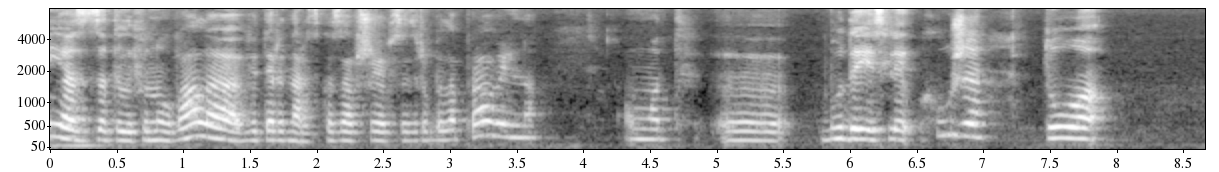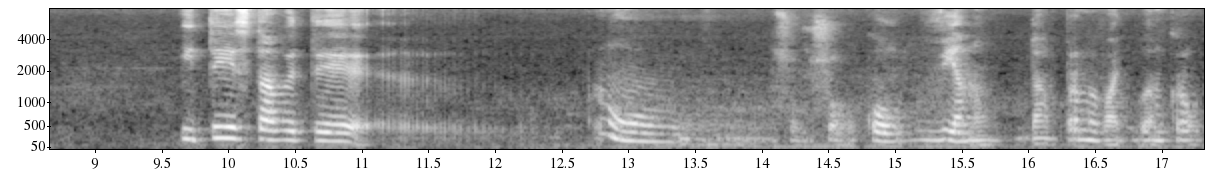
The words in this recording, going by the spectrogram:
Я зателефонувала, ветеринар сказав, що я все зробила правильно. От, е, буде, якщо хуже, то іти ставити е, ну, що, що, укол в вену, да, промивати будемо кров.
